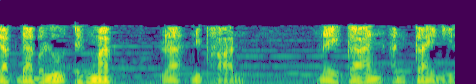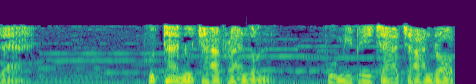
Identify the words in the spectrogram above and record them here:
จักได้บรรลุถึงมรรคและนิพพาน ในการอันใกล้นี้แหละ พุทธานุชาพระอานนท์ผู้มีปรีชาชาญรอบ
